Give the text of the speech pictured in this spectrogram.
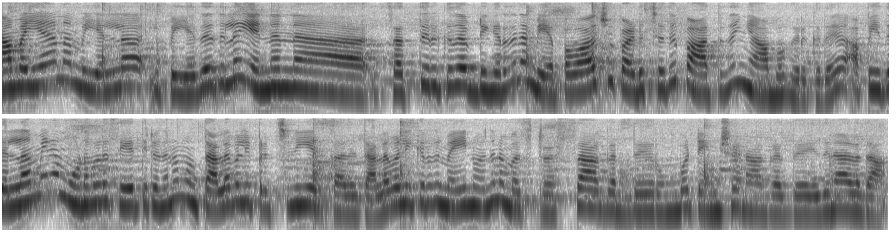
நம்ம ஏன் நம்ம எல்லா இப்போ எது எதில் என்னென்ன சத்து இருக்குது அப்படிங்கிறது நம்ம எப்போவாச்சும் படித்தது பார்த்தது ஞாபகம் இருக்குது. அப்போ இதெல்லாமே நம்ம உணவில் சேர்த்துட்டு வந்தோம்னா நமக்கு தலைவலி பிரச்சனையே இருக்காது. தலைவலிக்கிறது மெயின் வந்து நம்ம ஸ்ட்ரெஸ் ஆகிறது ரொம்ப டென்ஷன் ஆகிறது இதனால தான்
